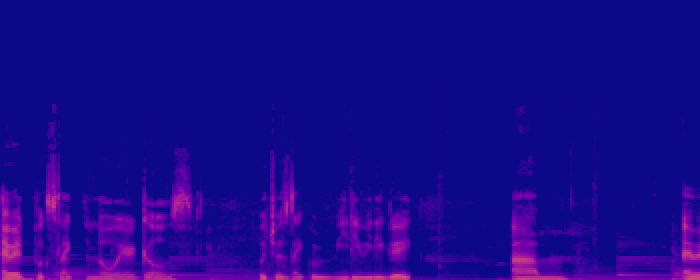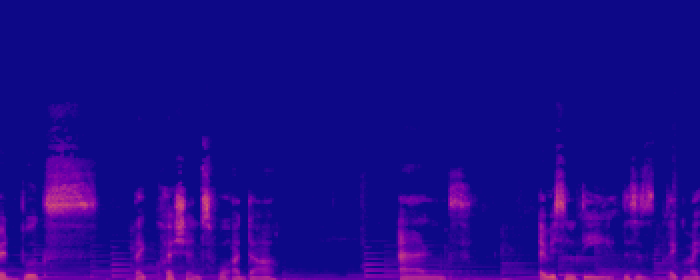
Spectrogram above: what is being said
I read books like The Nowhere Girls, which was like really really great. Um, I read books like Questions for Ada, and I recently, this is like my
